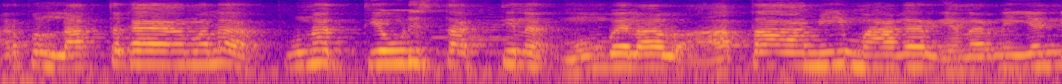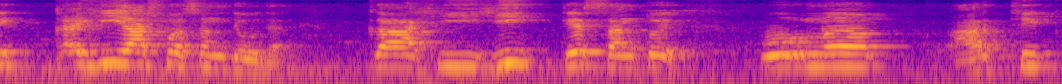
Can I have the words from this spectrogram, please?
अरे पण लागतं काय आम्हाला? पुन्हा तेवढीच ताकदीनं मुंबईला आलो. आता आम्ही माघार घेणार नाही. यांनी काही आश्वासन देऊ द्या. काहीही तेच सांगतोय. पूर्ण आर्थिक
